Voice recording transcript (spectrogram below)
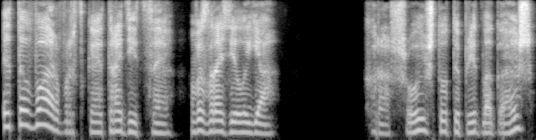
«Это варварская традиция», — возразила я. «Хорошо, и что ты предлагаешь?»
